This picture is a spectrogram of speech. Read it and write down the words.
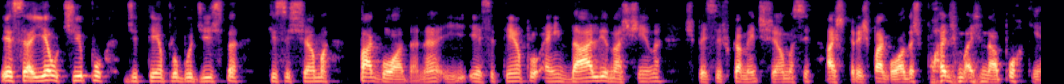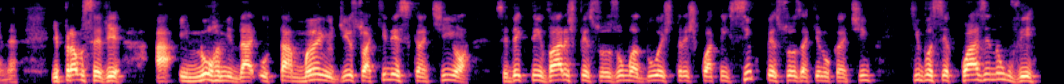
esse aí é o tipo de templo budista que se chama pagoda, né? E esse templo é em Dali, na China, especificamente chama-se as Três Pagodas, pode imaginar por quê, né? E para você ver a enormidade, o tamanho disso, aqui nesse cantinho, ó, você vê que tem várias pessoas, uma, duas, três, quatro, tem cinco pessoas aqui no cantinho que você quase não vê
